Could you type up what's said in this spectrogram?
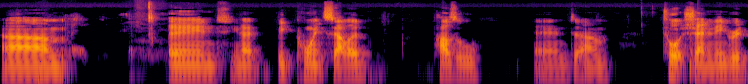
um, and you know, big point salad puzzle, and um, taught Shane and Ingrid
